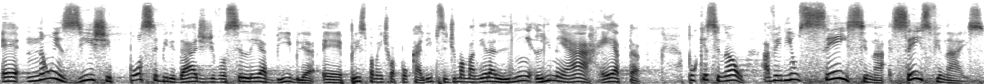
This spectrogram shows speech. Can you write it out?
É, não existe possibilidade de você ler a Bíblia, é, principalmente o Apocalipse, de uma maneira linha, linear, reta, porque senão haveriam seis, sina, seis finais.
